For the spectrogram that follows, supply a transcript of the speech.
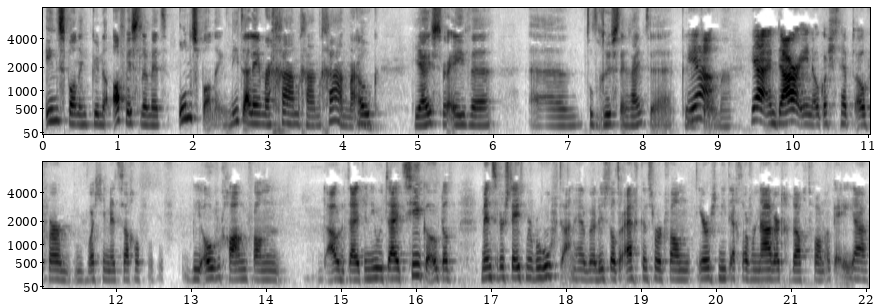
inspanning kunnen afwisselen met ontspanning. Niet alleen maar gaan, gaan, gaan, maar Mm. ook juist weer even ehm, tot rust en ruimte kunnen Ja. komen. Ja, en daarin, ook als je het hebt over wat je net zag, of, of die overgang van de oude tijd en nieuwe tijd, zie ik ook dat mensen er steeds meer behoefte aan hebben. Dus dat er eigenlijk een soort van eerst niet echt over na werd gedacht van oké, ja,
